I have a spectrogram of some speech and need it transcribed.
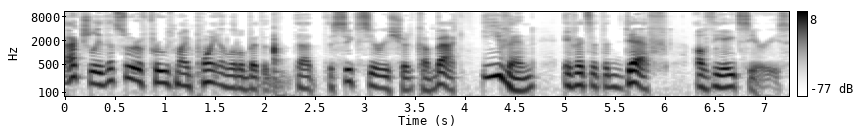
actually, that sort of proves my point a little bit that, that the 6 series should come back, even if it's at the death of the 8 series.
